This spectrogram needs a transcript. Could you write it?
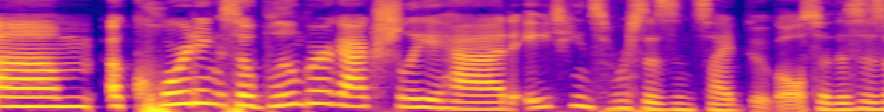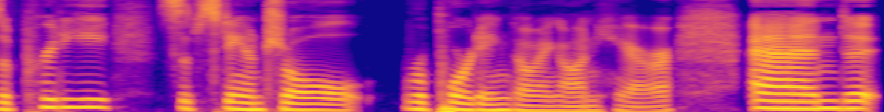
Um, according, so Bloomberg actually had 18 sources inside Google. So this is a pretty substantial reporting going on here. And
